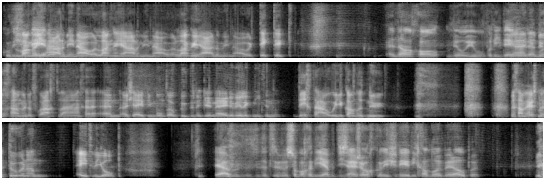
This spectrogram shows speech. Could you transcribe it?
kon- langer je adem inhouden, langer je adem inhouden, langer je adem inhouden. Tik, tik. En dan gewoon een miljoen van die dingen. Ja, en dan nu gaan we een vrachtwagen. En als je even je mond open doet, dan denk je, nee, dat wil ik niet. En dicht houden, je kan het nu. dan gaan we ergens naartoe en dan eten we je op. Ja, dat, dat, sommigen die, hebben, die zijn zo geconditioneerd, die gaan nooit meer open.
